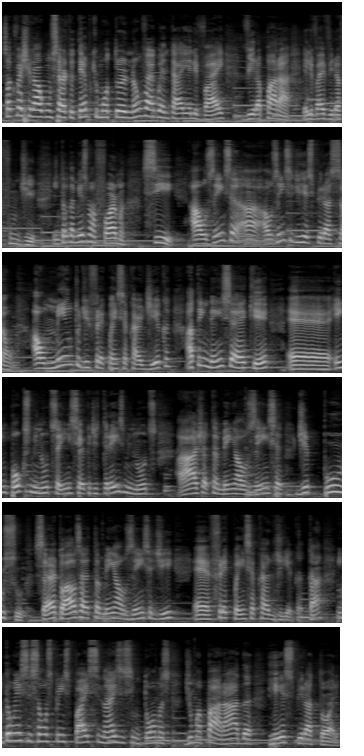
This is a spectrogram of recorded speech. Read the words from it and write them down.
Só que vai chegar algum certo tempo que o motor não vai aguentar e ele vai vir a parar, ele vai vir a fundir. Então, da mesma forma, se a ausência, a ausência de respiração, aumento de frequência cardíaca, a tendência é que é, em poucos minutos aí, em cerca de 3 minutos, haja também ausência ausência de pulso, certo? Há também ausência de é, frequência cardíaca, tá? Então esses são os principais sinais e sintomas de uma parada respiratória.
